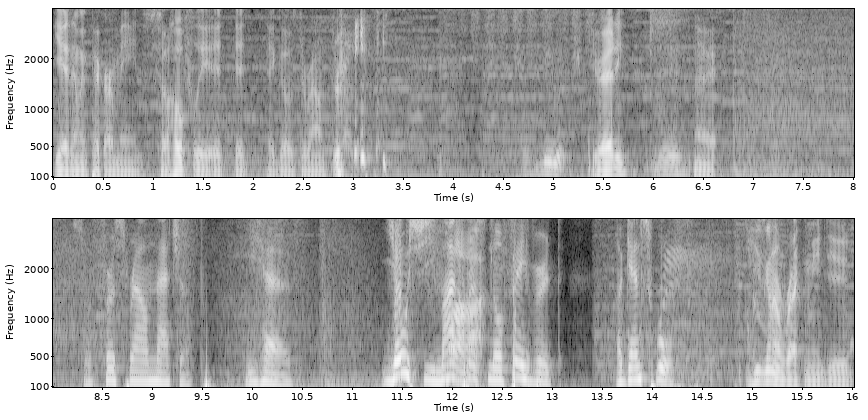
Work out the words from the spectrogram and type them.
yeah, then we pick our mains. So hopefully it it, it goes to round three. Let's do it. you ready? Yeah. All right. so first round matchup, we have Yoshi, my Fuck. personal favorite, against Wolf. He's gonna wreck me, dude.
